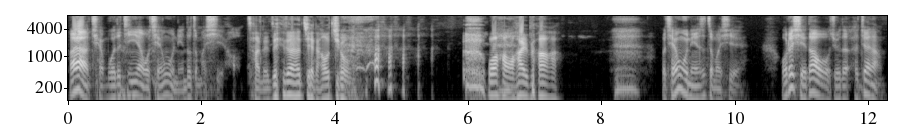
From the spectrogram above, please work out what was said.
哎呀，前我的经验，我前五年都怎么写？哦，惨的，这一段要剪好久，我好害怕。我前五年是怎么写？我都写到我觉得呃这样。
